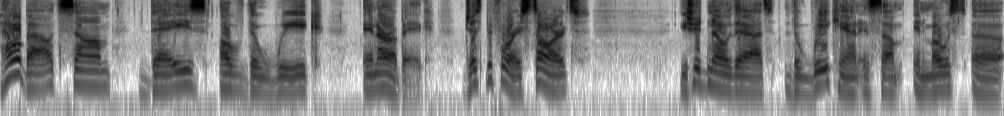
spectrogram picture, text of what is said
How about some days of the week in Arabic? Just before I start, you should know that the weekend in some in most uh,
